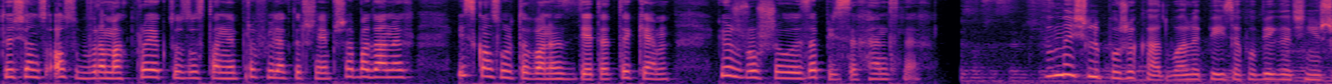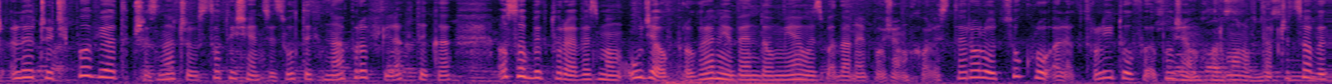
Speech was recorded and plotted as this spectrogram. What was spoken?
Tysiąc osób w ramach projektu zostanie profilaktycznie przebadanych i skonsultowanych z dietetykiem. Już ruszyły zapisy chętnych. W myśl porzekadła lepiej zapobiegać niż leczyć powiat przeznaczył 100 tysięcy złotych na profilaktykę. Osoby, które wezmą udział w programie będą miały zbadany poziom cholesterolu, cukru, elektrolitów, poziom hormonów tarczycowych.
